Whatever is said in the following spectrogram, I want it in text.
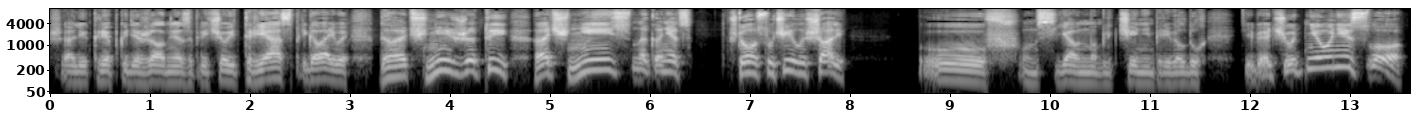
Шали крепко держал меня за плечо и тряс, приговаривая, «Да очнись же ты! Очнись, наконец!» Что случилось, Шали? Уф, он с явным облегчением перевел дух. Тебя чуть не унесло.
